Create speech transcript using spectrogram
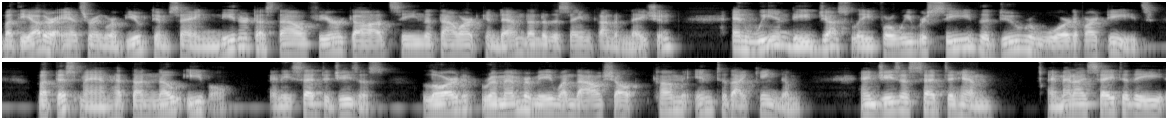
But the other answering rebuked him, saying, Neither dost thou fear God, seeing that thou art condemned under the same condemnation? And we indeed justly, for we receive the due reward of our deeds. But this man hath done no evil. And he said to Jesus, Lord, remember me when thou shalt come into thy kingdom. And Jesus said to him, Amen, I say to thee,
